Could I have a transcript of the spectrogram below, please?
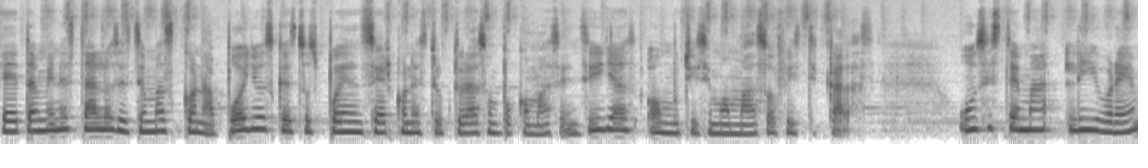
Eh, también están los sistemas con apoyos, que estos pueden ser con estructuras un poco más sencillas o muchísimo más sofisticadas. Un sistema libre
